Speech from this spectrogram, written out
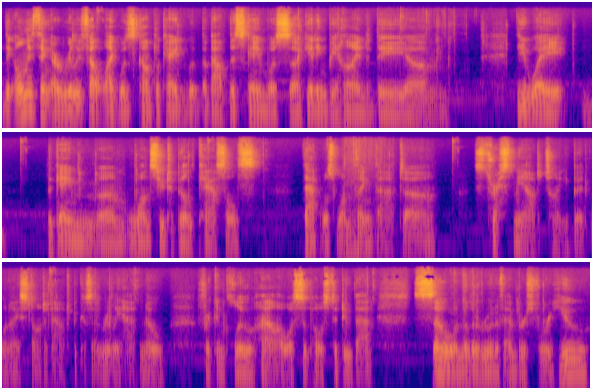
The only thing I really felt like was complicated about this game was uh, getting behind the um, the way the game um, wants you to build castles. That was one thing that uh, stressed me out a tiny bit when I started out because I really had no freaking clue how I was supposed to do that. So another rune of embers for you,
